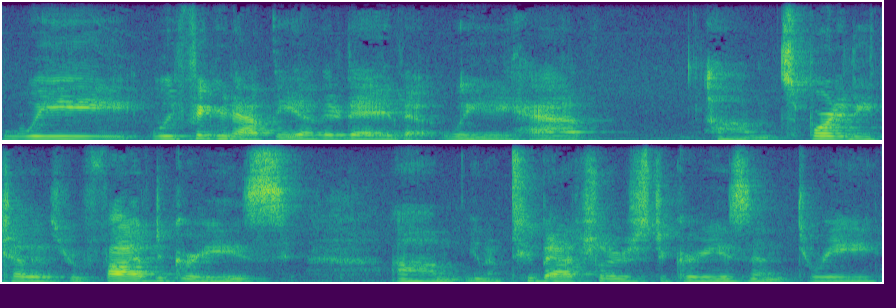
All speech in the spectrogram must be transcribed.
we we figured out the other day that we have um, supported each other through five degrees, um, you know, two bachelor's degrees and three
